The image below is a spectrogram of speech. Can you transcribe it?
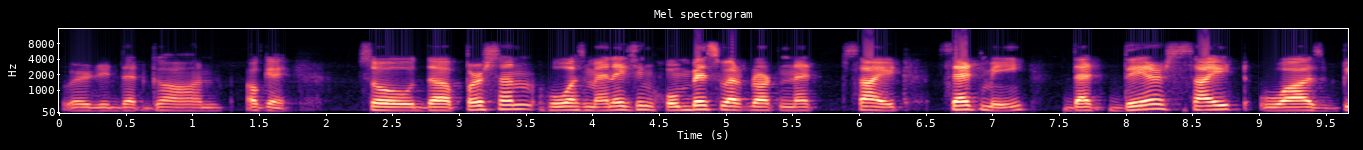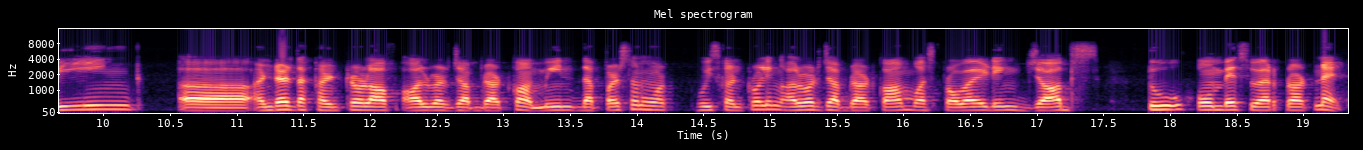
Where did that gone? Okay. So the person who was managing homebasework.net site said me that their site was being uh, under the control of allworkjob.com mean the person who, who is controlling allworkjob.com was providing jobs to homebasework.net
